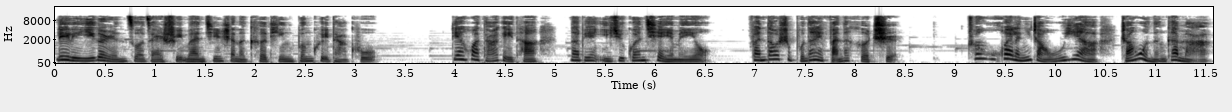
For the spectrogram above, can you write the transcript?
丽丽一个人坐在水漫金山的客厅，崩溃大哭。电话打给她，那边一句关切也没有，反倒是不耐烦的呵斥：“窗户坏了，你找物业啊？找我能干嘛？”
